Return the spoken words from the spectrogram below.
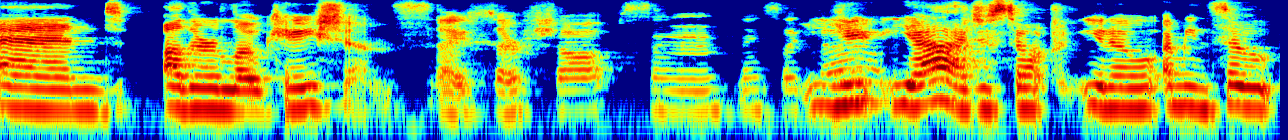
and other locations. like surf shops and things like that. You, yeah, I just don't, you know, I mean, so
